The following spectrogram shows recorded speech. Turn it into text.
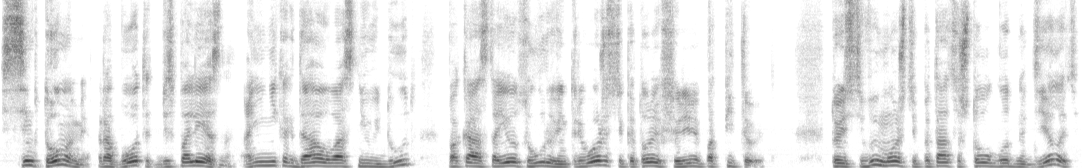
С симптомами работать бесполезно. Они никогда у вас не уйдут, пока остается уровень тревожности, который их все время подпитывает. То есть вы можете пытаться что угодно делать,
